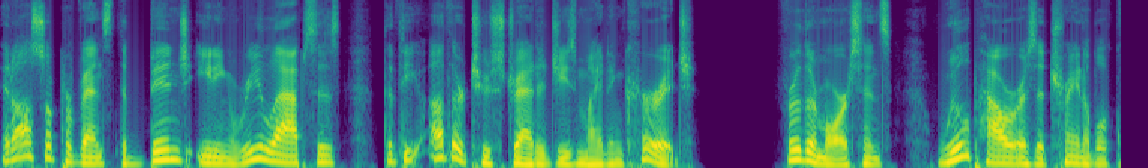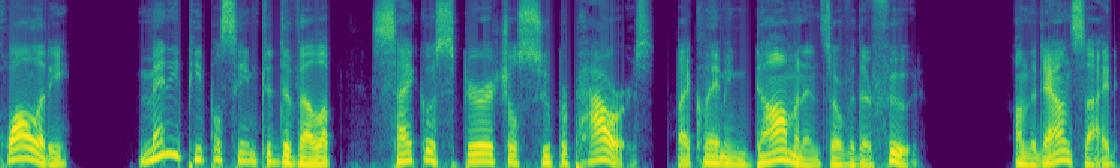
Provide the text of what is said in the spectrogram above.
It also prevents the binge eating relapses that the other two strategies might encourage. Furthermore, since willpower is a trainable quality, many people seem to develop psychospiritual superpowers by claiming dominance over their food. On the downside,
